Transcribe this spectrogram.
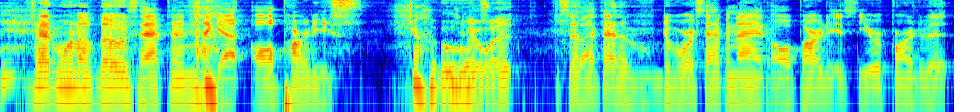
I've had one of those happen. I got all parties. Wait, what? I said I've had a divorce happen. I had all parties. You were part of it.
